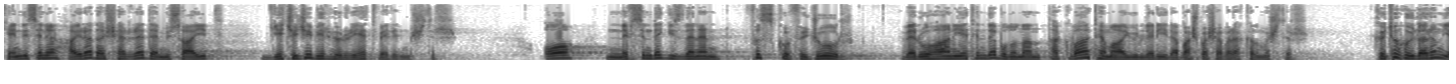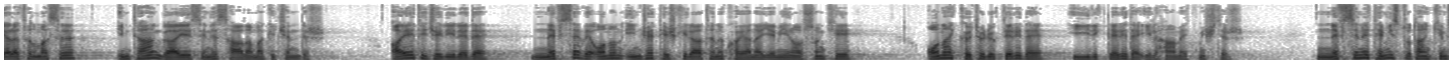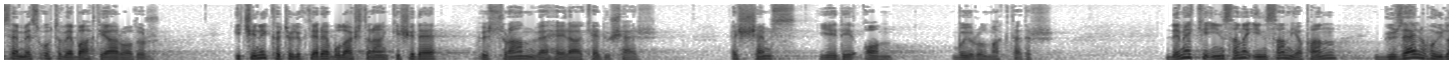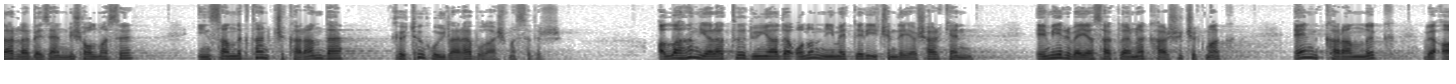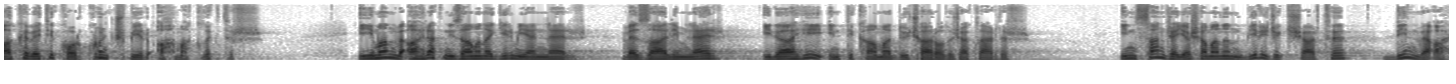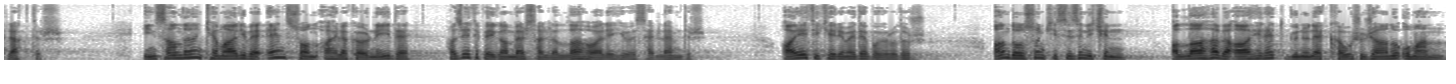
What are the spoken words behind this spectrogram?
kendisine hayra da şerre de müsait, geçici bir hürriyet verilmiştir. O, nefsinde gizlenen fısku fücur ve ruhaniyetinde bulunan takva temayülleriyle baş başa bırakılmıştır. Kötü huyların yaratılması, imtihan gayesini sağlamak içindir. Ayet-i Celile'de, nefse ve onun ince teşkilatını koyana yemin olsun ki, ona kötülükleri de, iyilikleri de ilham etmiştir. Nefsini temiz tutan kimse mesut ve bahtiyar olur. İçini kötülüklere bulaştıran kişi de hüsran ve helake düşer. Eşşems 7-10 buyurulmaktadır. Demek ki insanı insan yapan, güzel huylarla bezenmiş olması, insanlıktan çıkaran da kötü huylara bulaşmasıdır. Allah'ın yarattığı dünyada onun nimetleri içinde yaşarken, emir ve yasaklarına karşı çıkmak, en karanlık ve akıbeti korkunç bir ahmaklıktır. İman ve ahlak nizamına girmeyenler ve zalimler ilahi intikama düçar olacaklardır. İnsanca yaşamanın biricik şartı din ve ahlaktır. İnsanlığın kemali ve en son ahlak örneği de Hz. Peygamber sallallahu aleyhi ve sellem'dir. Ayet-i kerimede buyurulur, Andolsun ki sizin için Allah'a ve ahiret gününe kavuşacağını uman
